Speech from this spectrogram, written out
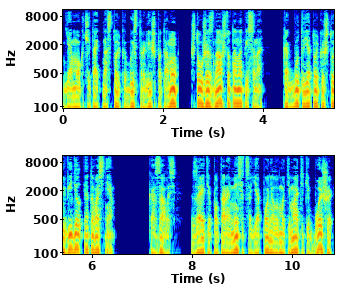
Я мог читать настолько быстро лишь потому, что уже знал, что там написано, как будто я только что видел это во сне. Казалось, за эти полтора месяца я понял в математике больше,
